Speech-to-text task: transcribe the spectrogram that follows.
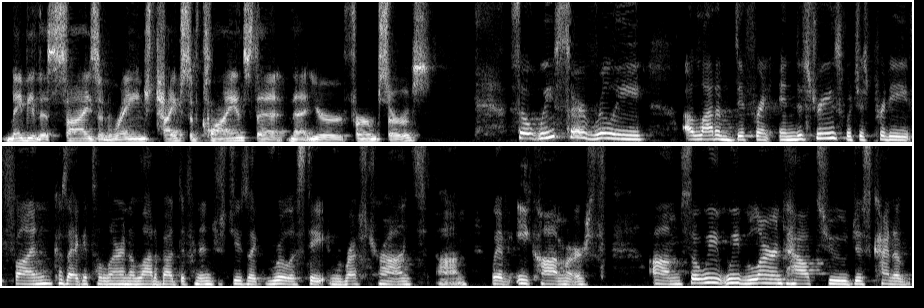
maybe the size and range types of clients that that your firm serves? So we serve really a lot of different industries, which is pretty fun because I get to learn a lot about different industries like real estate and restaurants. Um, we have e-commerce. Um, so we we've learned how to just kind of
